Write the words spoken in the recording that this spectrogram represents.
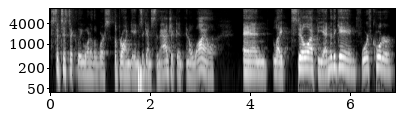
statistically one of the worst LeBron games against the Magic in, in a while. And like still at the end of the game, fourth quarter,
